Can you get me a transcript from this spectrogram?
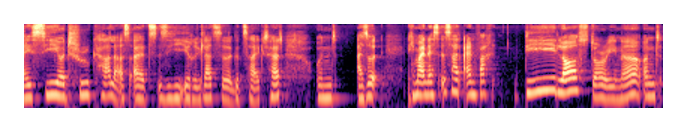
I See Your True Colors, als sie ihre Glatze gezeigt hat. Und also, ich meine, es ist halt einfach die Law Story, ne? Und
